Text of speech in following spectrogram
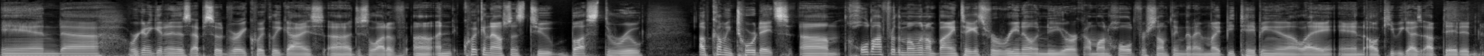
And uh, we're going to get into this episode very quickly, guys. Uh, just a lot of uh, quick announcements to bust through. Upcoming tour dates. Um, hold off for the moment on buying tickets for Reno and New York. I'm on hold for something that I might be taping in LA, and I'll keep you guys updated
